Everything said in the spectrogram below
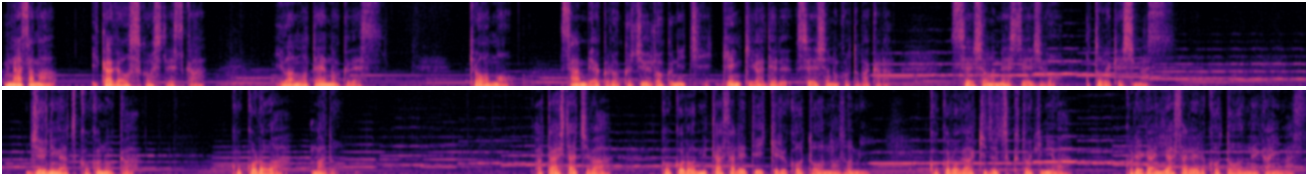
皆様いかがお過ごしですか？岩本絵の句です。今日も366日元気が出る聖書の言葉から聖書のメッセージをお届けします。12月9日心は窓。私たちは心満たされて生きることを望み心が傷つく時にはこれが癒されることを願います。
